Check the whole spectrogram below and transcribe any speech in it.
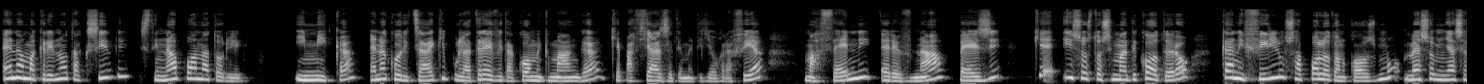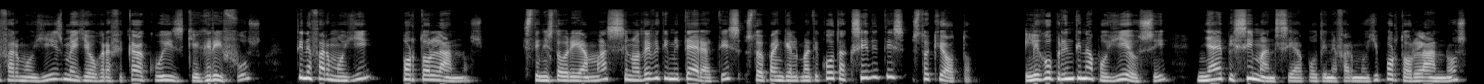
ένα μακρινό ταξίδι στην Άπο Ανατολή. Η Μίκα, ένα κοριτσάκι που λατρεύει τα κόμικ μάγκα και παθιάζεται με τη γεωγραφία, μαθαίνει, ερευνά, παίζει και ίσως το σημαντικότερο, κάνει φίλους από όλο τον κόσμο μέσω μιας εφαρμογής με γεωγραφικά quiz και γρίφους, την εφαρμογή Πορτολάνος. Στην ιστορία μας συνοδεύει τη μητέρα της στο επαγγελματικό ταξίδι της στο Κιώτο. Λίγο πριν την απογείωση, μια επισήμανση από την εφαρμογή Πορτολάνος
